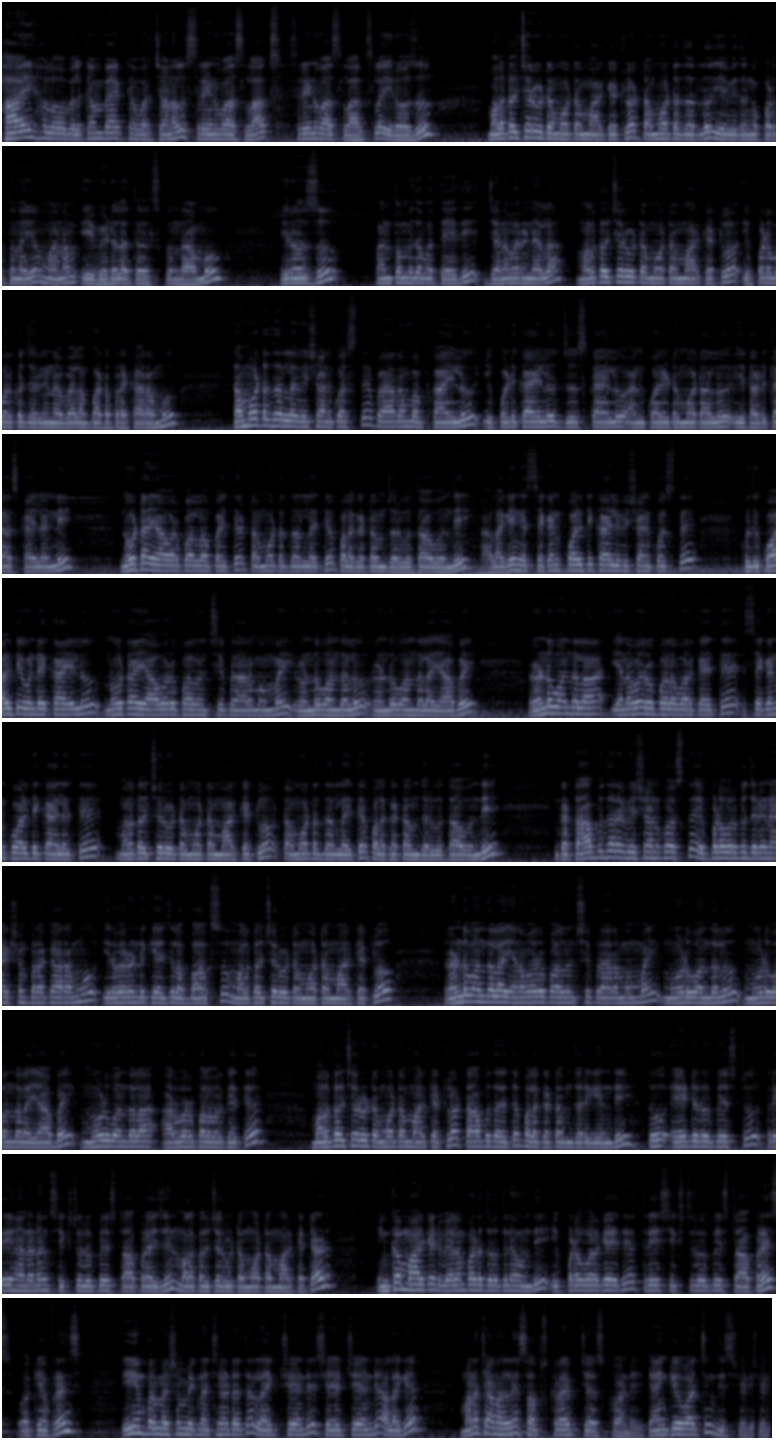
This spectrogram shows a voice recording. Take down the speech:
Hi hello welcome back to our channel Srinivas lakhs Srinivas లాక్స్లో ఈరోజు Molakala Cheruvu tomato మార్కెట్లో టమోటా ధరలు ఏ విధంగా పడుతున్నాయో మనం ఈ వీడియోలో తెలుసుకుందాము. ఈరోజు పంతొమ్మిదవ తేదీ జనవరి నెల. మొలకల చెరువు టమోటా మార్కెట్లో ఇప్పటి వరకు జరిగిన వేలంపాట ప్రకారము టమోటా ధరల విషయానికి వస్తే ప్రారంభ కాయలు ఈ పొడి కాయలు జ్యూస్ కాయలు అన్క్వాలిటీ టమోటాలు ఈ థర్డ్ క్లాస్ కాయలన్నీ నూట యాభై రూపాయల లోపు అయితే టమోటా ధరలు అయితే పలకటం జరుగుతూ ఉంది. అలాగే ఇంకా సెకండ్ క్వాలిటీ కాయల విషయానికి వస్తే కొద్ది క్వాలిటీ ఉండే కాయలు నూట యాభై రూపాయల నుంచి ప్రారంభమై రెండు వందలు రెండు వందల యాభై రెండు వందల ఎనభై రూపాయల వరకు అయితే సెకండ్ క్వాలిటీ కాయలు అయితే మొలకల చెరువు టమోటా మార్కెట్లో టమోటా ధరలు అయితే పలకటం జరుగుతూ ఉంది. ఇంకా టాప్ ధర విషయానికి వస్తే ఇప్పటివరకు జరిగిన యాక్షన్ ప్రకారము ఇరవై రెండు కేజీల బాక్సు మొలకల చెరువు టమోటా మార్కెట్లో రెండు వందల ఎనభై రూపాయల నుంచి ప్రారంభమై మూడు వందలు మూడు వందల యాభై మూడు వందల అరవై రూపాయల వరకు అయితే మొలకల చెరువు టమోటా మార్కెట్లో టాప్ ధర అయితే పలకటం జరిగింది. Two eighty rupees to three hundred and sixty rupees top price in Molakala Cheruvu tomato market yard ఇంకా మార్కెట్ వేలంపాట జరుగుతూనే ఉంది. ఇప్పటి వరకు అయితే three sixty rupees top price. Okay friends ఈ ఇన్ఫర్మేషన్ మీకు నచ్చినట్టయితే లైక్ చేయండి షేర్ చేయండి. అలాగే మన ఛానల్ని సబ్స్క్రైబ్ చేసుకోండి. Thank you watching this video.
